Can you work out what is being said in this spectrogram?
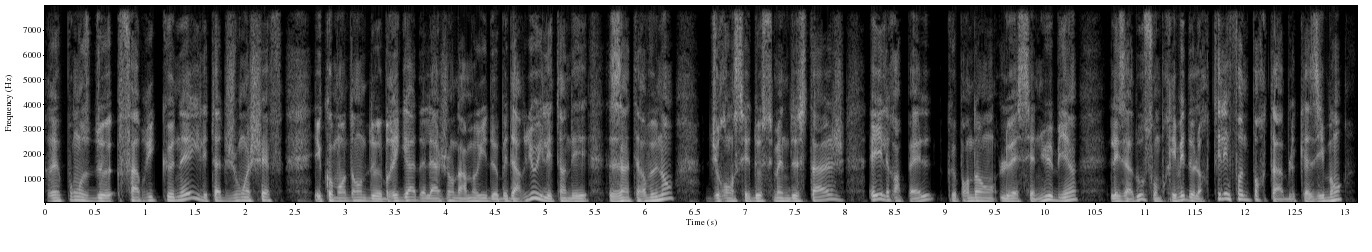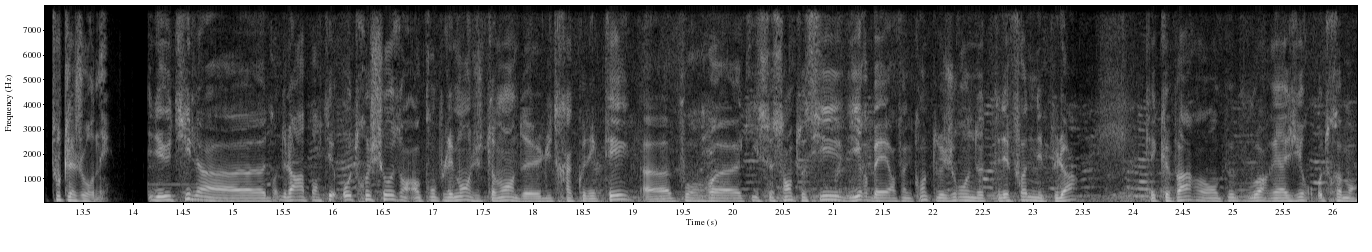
Réponse de Fabrique Quenet, il est adjoint-chef et commandant de brigade à la gendarmerie de Bédarieux. Il est un des intervenants durant ces deux semaines de stage et il rappelle que pendant le SNU, eh bien, les ados sont privés de leur téléphone portable quasiment toute la journée. Il est utile euh, de leur apporter autre chose en, complément justement de l'ultra connecté euh, pour euh, qu'ils se sentent aussi dire ben, en fin de compte le jour où notre téléphone n'est plus là, quelque part on peut pouvoir réagir autrement.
